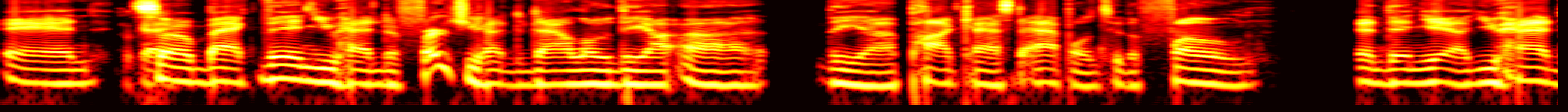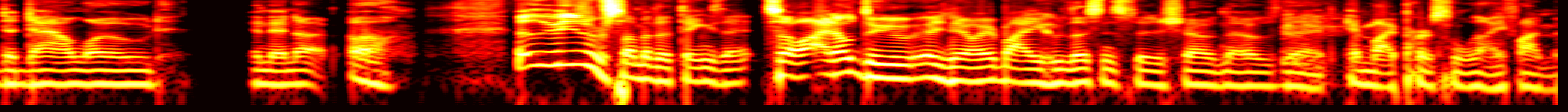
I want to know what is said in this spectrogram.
and okay. so back then you had to first you had to download the uh, the uh, podcast app onto the phone, and then yeah, you had to download and then uh, oh these are some of the things that. So I don't do. You know, everybody who listens to the show knows that in my personal life, I'm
